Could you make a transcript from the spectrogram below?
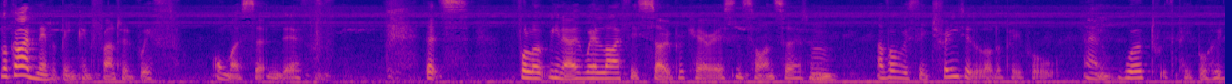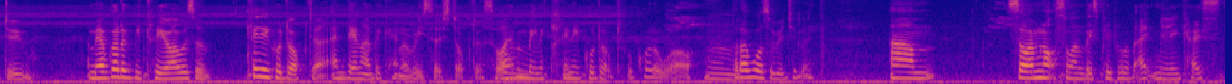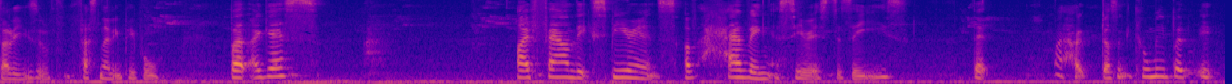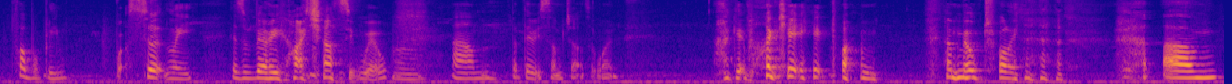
look, I've never been confronted with almost certain death. That's full of, you know, where life is so precarious and so uncertain. Hmm. I've obviously treated a lot of people and worked with people who do. I mean, I've got to be clear, I was a clinical doctor and then I became a research doctor. So I haven't hmm. been a clinical doctor for quite a while, hmm. but I was originally. Um, so I'm not one of these people with 8 million case studies of fascinating people. But I guess I found the experience of having a serious disease that I hope doesn't kill me, but it probably, well, certainly, there's a very high chance it will. Um, but there is some chance it won't. I get, I get hit by a, a milk trolley. um,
